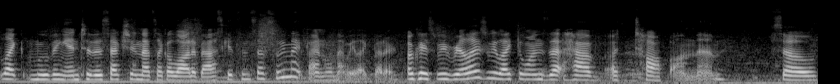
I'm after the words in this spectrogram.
like moving into the section that's like a lot of baskets and stuff, so we might find one that we like better. Okay, so we realized we like the ones that have a top on them. So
